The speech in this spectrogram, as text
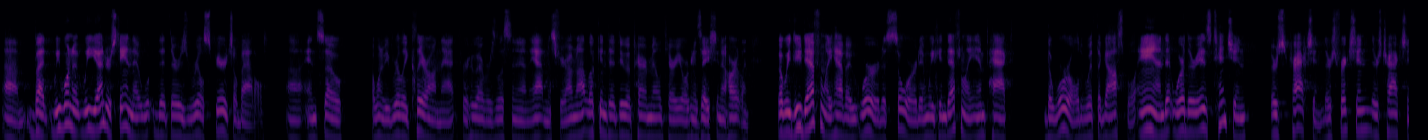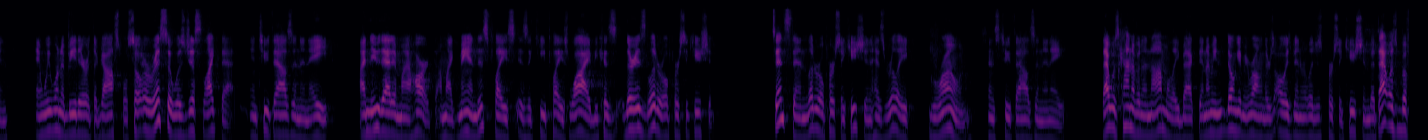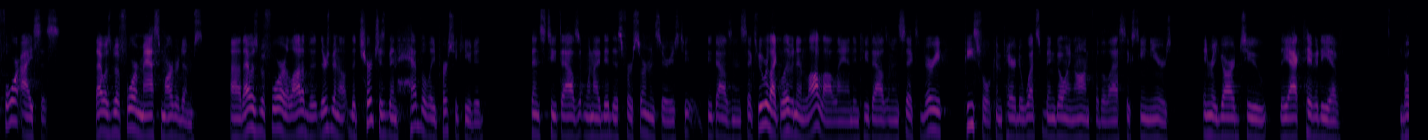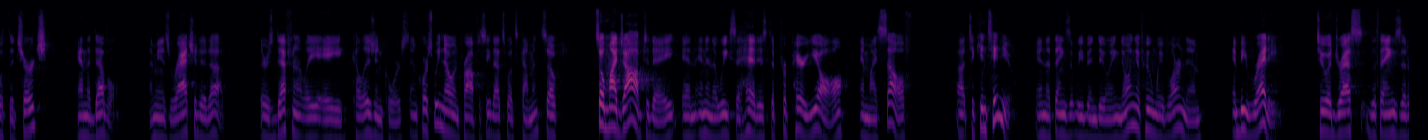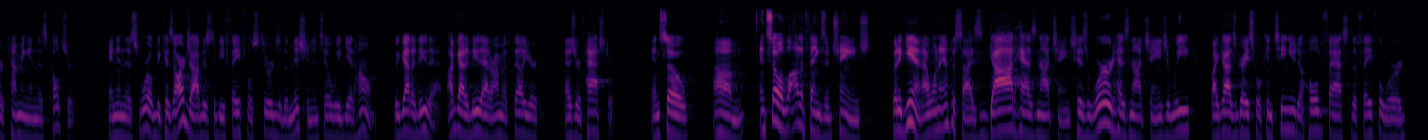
Um, but we want to we understand that that there is real spiritual battles, uh, and so I want to be really clear on that for whoever's listening in the atmosphere. I'm not looking to do a paramilitary organization at Heartland, but we do definitely have a word, a sword, and we can definitely impact the world with the gospel. And where there is tension, there's traction, there's friction, there's traction, and we want to be there with the gospel. So Orissa was just like that in 2008 I knew that in my heart. I'm like, man, this place is a key place. Why? Because there is literal persecution. Since then, literal persecution has really grown since 2008. That was kind of an anomaly back then. I mean, don't get me wrong, there's always been religious persecution, but that was before ISIS. That was before mass martyrdoms. Uh, that was before a lot of the, there's been, a, the church has been heavily persecuted since 2000 when I did this first sermon series, 2006. We were like living in la la land in 2006, very peaceful compared to what's been going on for the last 16 years in regard to the activity of both the church and the devil. I mean, it's ratcheted up. There's definitely a collision course. And of course, we know in prophecy that's what's coming. So, so my job today and, and in the weeks ahead is to prepare y'all and myself uh, to continue in the things that we've been doing, knowing of whom we've learned them, and be ready to address the things that are coming in this culture and in this world because our job is to be faithful stewards of the mission until we get home. We've got to do that. I've got to do that or I'm a failure as your pastor. And so, um, and so a lot of things have changed. But again, I want to emphasize God has not changed. His word has not changed. And we, by God's grace, will continue to hold fast to the faithful word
